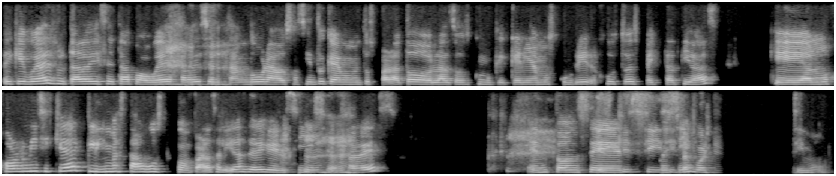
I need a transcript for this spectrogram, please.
de que voy a disfrutar de esa etapa, voy a dejar de ser tan dura, o sea, siento que hay momentos para todo, las dos como que queríamos cumplir justo expectativas que a lo mejor ni siquiera el clima está a gusto como para salir a hacer ejercicio, ¿sabes? Es que Entonces, sí, sí pues está sí. fuertísimo.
